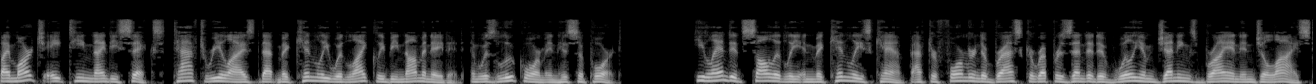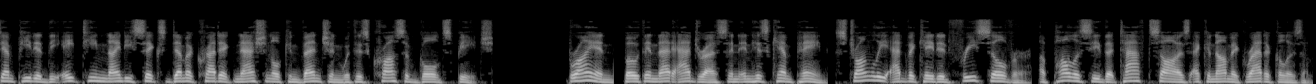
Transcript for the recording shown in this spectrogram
By March 1896, Taft realized that McKinley would likely be nominated, and was lukewarm in his support. He landed solidly in McKinley's camp after former Nebraska Representative William Jennings Bryan in July stampeded the 1896 Democratic National Convention with his Cross of Gold speech. Bryan, both in that address and in his campaign, strongly advocated free silver, a policy that Taft saw as economic radicalism.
